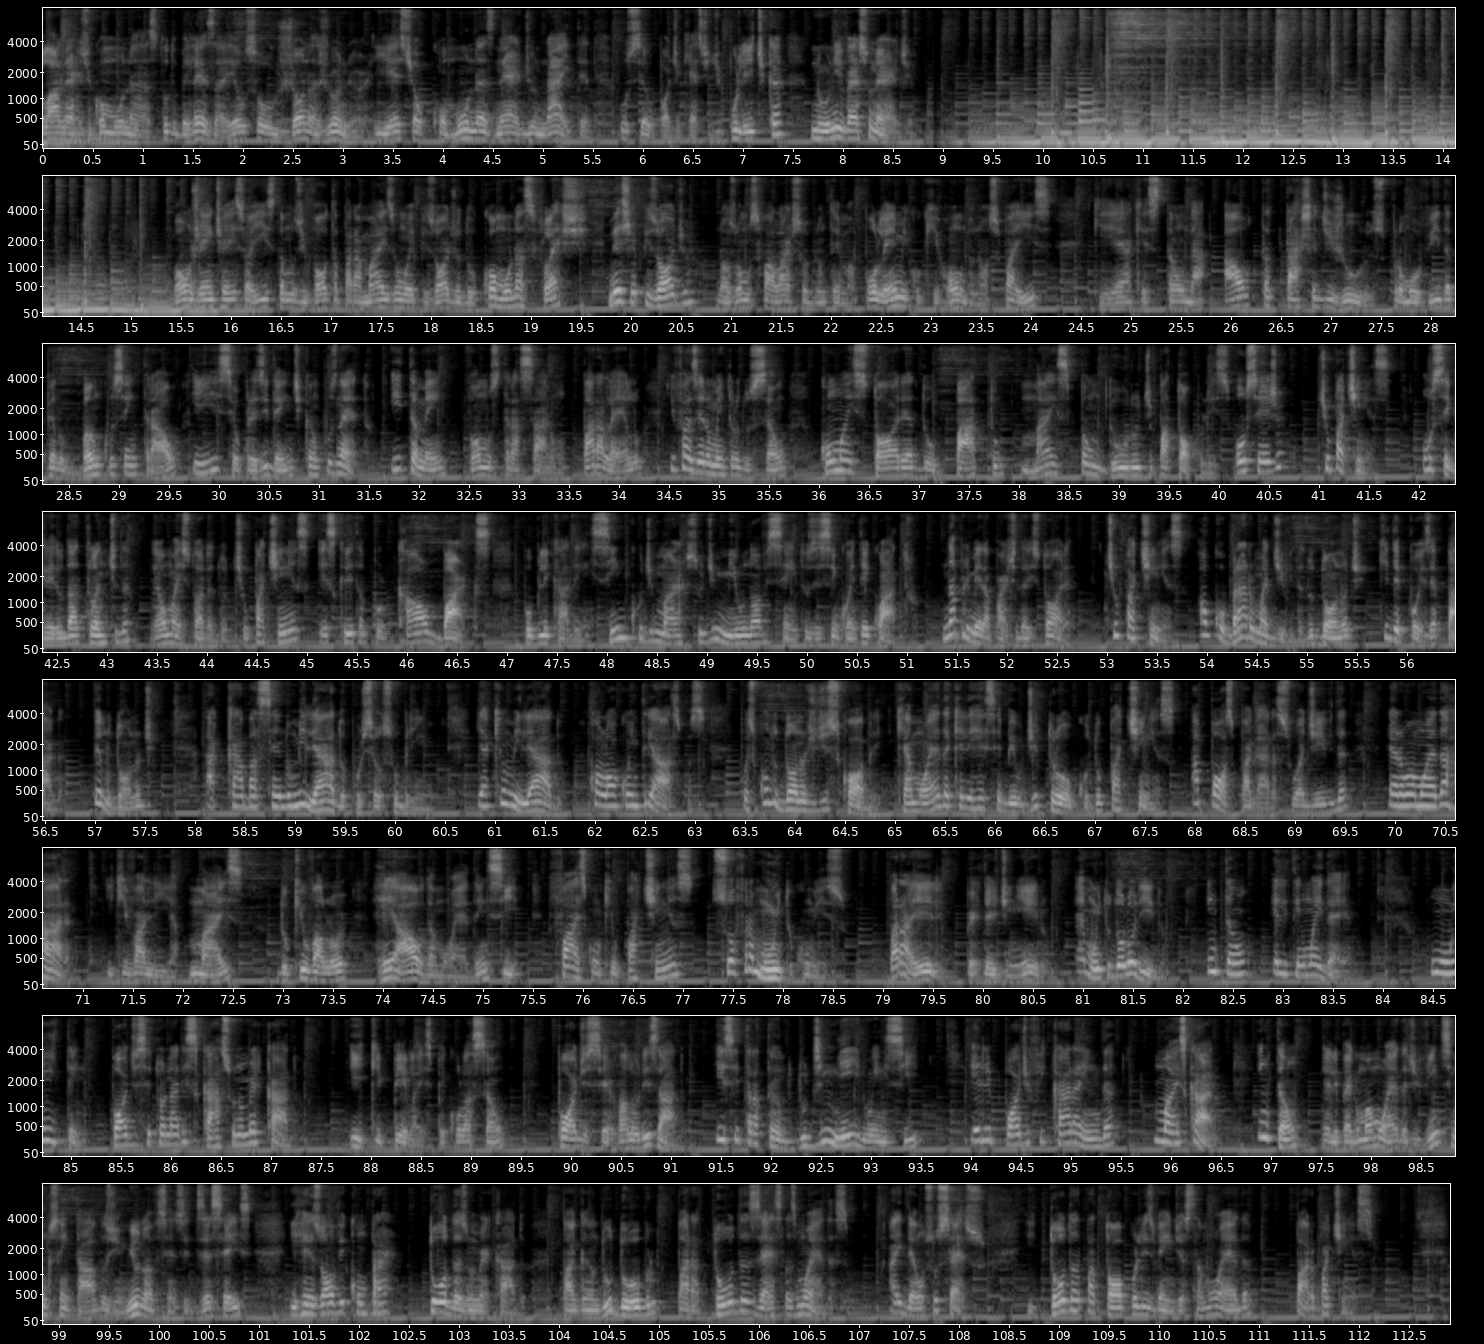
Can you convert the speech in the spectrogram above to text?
Olá, Nerd Comunas, tudo beleza? Eu sou o Jonas Júnior e este é o Comunas Nerd United, o seu podcast de política no universo nerd. Bom, gente, é isso aí. Estamos de volta para mais um episódio do Comunas Flash. Neste episódio, nós vamos falar sobre um tema polêmico que ronda o nosso país, que é a questão da alta taxa de juros promovida pelo Banco Central e seu presidente Campos Neto. E também vamos traçar um paralelo e fazer uma introdução com a história do pato mais pão duro de Patópolis, ou seja, Tio Patinhas. O Segredo da Atlântida é uma história do Tio Patinhas escrita por Karl Barks, publicada em 5 de março de 1954. Na primeira parte da história, Tio Patinhas, ao cobrar uma dívida do Donald, que depois é paga pelo Donald, acaba sendo humilhado por seu sobrinho. E aqui humilhado coloco entre aspas, pois quando Donald descobre que a moeda que ele recebeu de troco do Patinhas após pagar a sua dívida era uma moeda rara e que valia mais do que o valor real da moeda em si, faz com que o Patinhas sofra muito com isso. Para ele, perder dinheiro é muito dolorido. Então, ele tem uma ideia. Um item pode se tornar escasso no mercado e que, pela especulação, pode ser valorizado. E se tratando do dinheiro em si, ele pode ficar ainda mais caro. Então, ele pega uma moeda de 25 centavos de 1916 e resolve comprar todas no mercado, pagando o dobro para todas estas moedas. A ideia é um sucesso e toda Patópolis vende esta moeda para o Patinhas.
